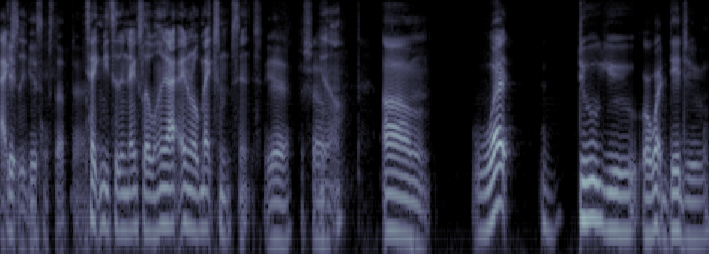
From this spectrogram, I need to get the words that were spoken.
actually get some stuff done. take me to the next level and, that, and it'll make some sense yeah, for sure. you know Um, what do you or what did you,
